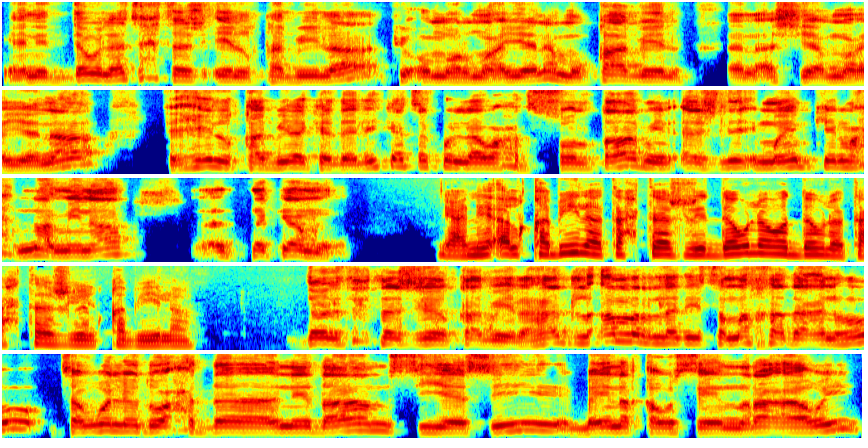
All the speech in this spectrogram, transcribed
يعني الدولة تحتاج إلى القبيلة في أمور معينة مقابل الأشياء معينة. في حين القبيلة كذلك تكون لها واحد السلطة من أجل ما يمكن واحد النوع من التكامل. يعني القبيلة تحتاج للدولة والدولة تحتاج للقبيلة. الدولة تحتاج للقبيلة هذا الأمر الذي تمخض عنه تولد واحد نظام سياسي بين قوسين رعوي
